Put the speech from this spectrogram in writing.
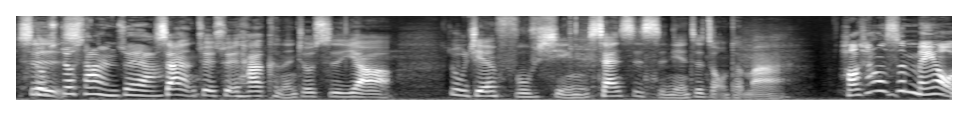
是就杀人罪啊。杀人罪，所以他可能就是要入监服刑三四十年这种的吗？好像是没有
